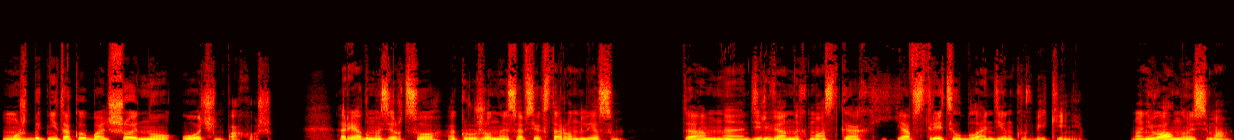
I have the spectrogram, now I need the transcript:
Может быть, не такой большой, но очень похож. Рядом озерцо, окруженное со всех сторон лесом. Там, на деревянных мостках, я встретил блондинку в бикини. «Но не волнуйся, мам,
